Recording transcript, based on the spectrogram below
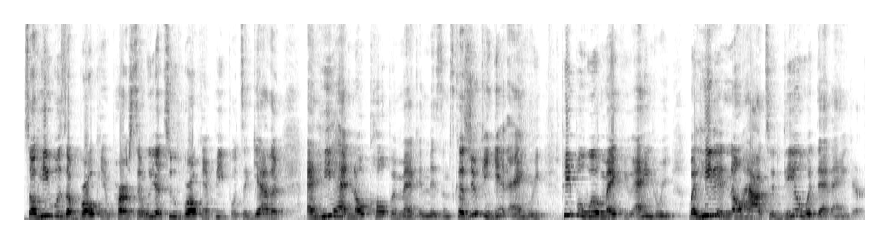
So he was a broken person. We are two broken people together, and he had no coping mechanisms. Because you can get angry, people will make you angry, but he didn't know how to deal with that anger.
